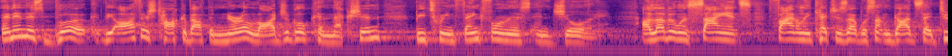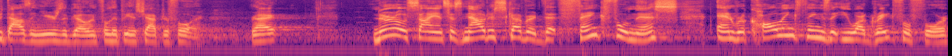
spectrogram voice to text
And in this book, the authors talk about the neurological connection between thankfulness and joy. I love it when science finally catches up with something God said 2,000 years ago in Philippians chapter 4, right? Neuroscience has now discovered that thankfulness and recalling things that you are grateful for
